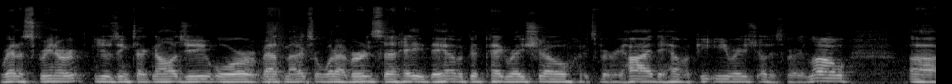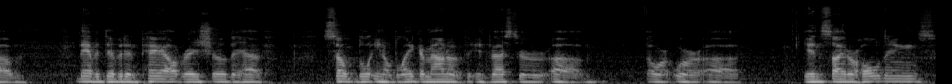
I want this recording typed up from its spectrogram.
ran a screener using technology or mathematics or whatever and said, hey, they have a good PEG ratio, it's very high, they have a PE ratio that's very low. Um, they have a dividend payout ratio. They have so you know blank amount of investor um, or or uh, insider holdings.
